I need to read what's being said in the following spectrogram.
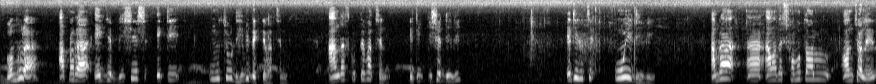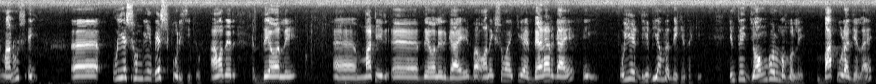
বন্ধুরা আপনারা এই যে বিশেষ একটি উঁচু ঢিবি দেখতে পাচ্ছেন আন্দাজ করতে পারছেন এটি কিসের ঢিবি? এটি হচ্ছে উই ঢিবি। আমরা আমাদের সমতল অঞ্চলের মানুষ এই আহ, উইয়ের সঙ্গে বেশ পরিচিত। আমাদের দেওয়ালে মাটির দেওয়ালের গায়ে বা অনেক সময় কি হয় বেড়ার গায়ে এই উইয়ের ঢিবি আমরা দেখে থাকি। কিন্তু এই জঙ্গলমহলে বাঁকুড়া জেলায়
